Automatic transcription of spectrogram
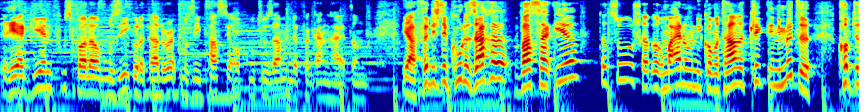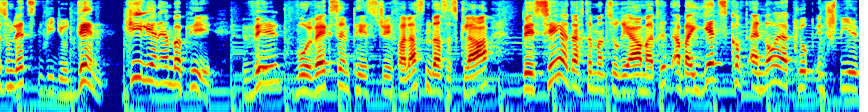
reagieren. Fußballer und Musik oder gerade Rapmusik passt ja auch gut zusammen in der Vergangenheit. Und ja, finde ich eine coole Sache. Was sagt ihr dazu? Schreibt eure Meinung in die Kommentare klickt in die Mitte, kommt ihr zum letzten Video. Denn Kylian Mbappé will wohl wechseln, PSG verlassen, das ist klar. Bisher dachte man zu Real Madrid, aber jetzt kommt ein neuer Club ins Spiel,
